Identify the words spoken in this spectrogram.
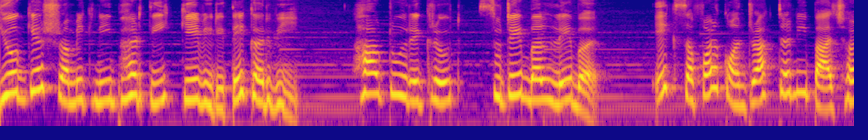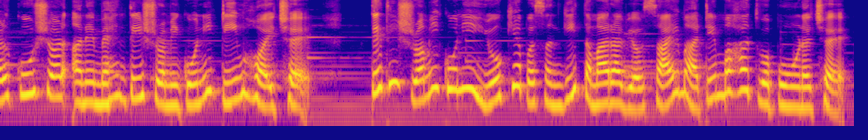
યોગ્ય શ્રમિકની ભરતી કેવી રીતે કરવી? How to recruit suitable labour એક સફળ કોન્ટ્રાક્ટરની પાછળ કુશળ અને મહેનતી શ્રમિકોની ટીમ હોય છે. તેથી શ્રમિકોની યોગ્ય પસંદગી તમારા વ્યવસાય માટે મહત્વપૂર્ણ છે.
